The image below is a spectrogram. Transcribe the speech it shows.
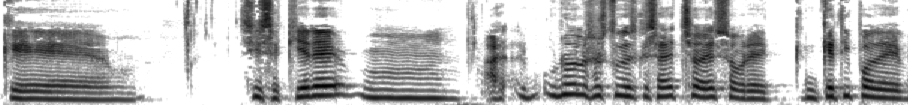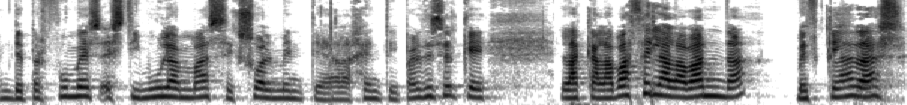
que si se quiere, mm, uno de los estudios que se ha hecho es sobre qué tipo de, de, perfumes estimulan más sexualmente a la gente. Y parece ser que la calabaza y la lavanda mezcladas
